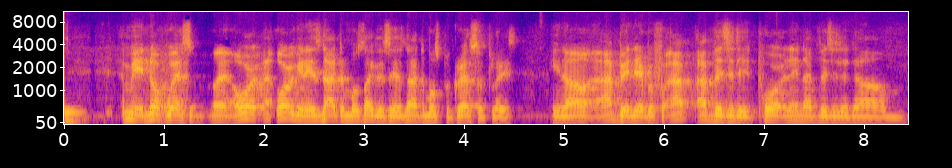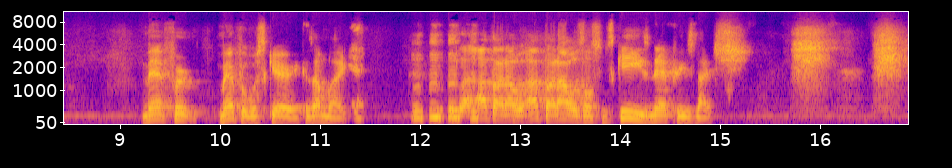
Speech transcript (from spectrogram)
I mean Northwest uh, or, Oregon is not the most like I said, it's not the most progressive place. You know, I've been there before. I, I visited Portland. I visited um, Medford. Medford was scary because I'm like, like, I thought I, was, I thought I was on some skis. And that piece like, shh, shh, shh.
